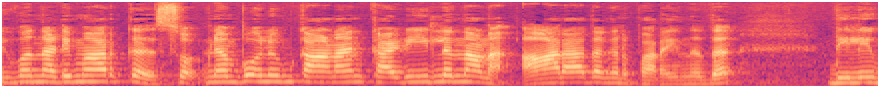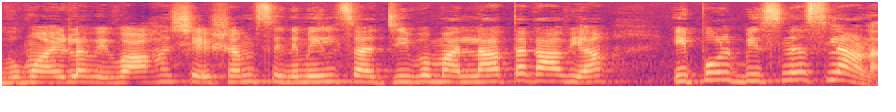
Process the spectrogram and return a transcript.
യുവനടിമാർക്ക് സ്വപ്നം പോലും കാണാൻ കഴിയില്ലെന്നാണ് ആരാധകർ പറയുന്നത്. ദിലീപുമായുള്ള വിവാഹശേഷം സിനിമയിൽ സജീവമല്ലാത്ത കാവ്യ ഇപ്പോൾ ബിസിനസ്സിലാണ്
